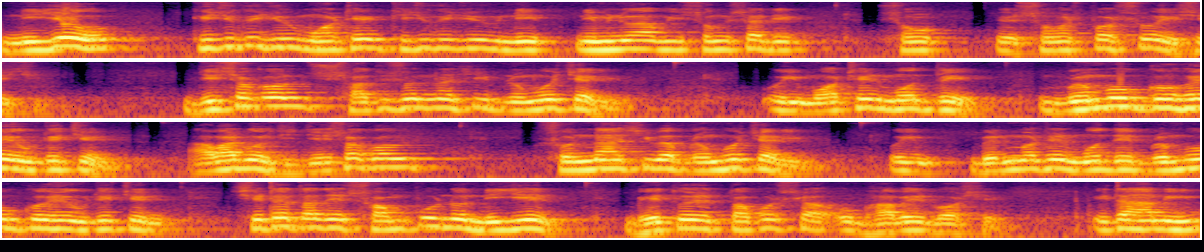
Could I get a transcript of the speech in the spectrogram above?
নিজেও কিছু কিছু মঠের কিছু কিছু নিম্নভাবী সংসারের সংস্পর্শ এসেছি। যে সকল সাধু সন্ন্যাসী ব্রহ্মচারী ওই মঠের মধ্যে ব্রহ্মজ্ঞ হয়ে উঠেছেন, আবার বলছি যে সকল সন্ন্যাসী বা ব্রহ্মচারী ওই বেলমঠের মধ্যে ব্রহ্মজ্ঞ হয়ে উঠেছেন সেটা তাদের সম্পূর্ণ নিজের ভেতরের তপস্যা ও ভাবের বসে এটা আমি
